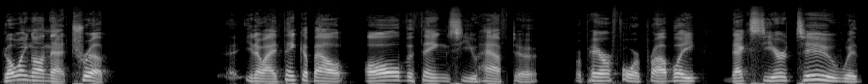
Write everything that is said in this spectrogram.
going on that trip, you know, I think about all the things you have to prepare for probably next year too with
